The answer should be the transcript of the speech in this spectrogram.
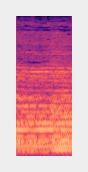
나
